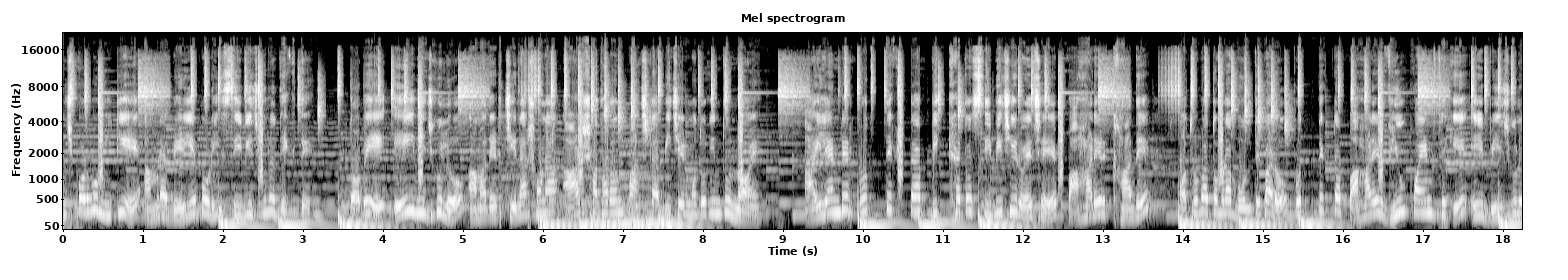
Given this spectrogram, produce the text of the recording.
লাঞ্চ পর্ব মিটিয়ে আমরা বেরিয়ে পড়ি সি বিচগুলো দেখতে। তবে এই বিচগুলো আমাদের চেনাশোনা আর সাধারণ পাঁচটা বিচের মতো কিন্তু নয়। আইল্যান্ডের প্রত্যেকটা বিখ্যাত সি বিচই রয়েছে পাহাড়ের খাদে অথবা তোমরা বলতে পারো প্রত্যেকটা পাহাড়ের ভিউ পয়েন্ট থেকে এই ব্রিজগুলো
